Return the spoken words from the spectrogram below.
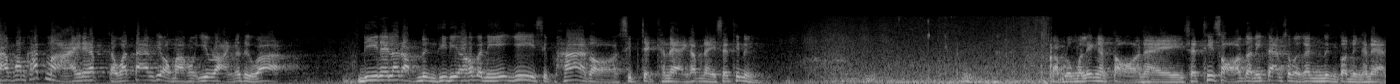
ตามความคาดหมายนะครับ แต่ว่าแต้มที่ออกมาของอิหร่านก็ถือว่า ดีในระดับหนึ่งทีเดียวครับวันนี้ 25 ต่อ 17 คะแนนครับในเซตที่ 1 กลับลงมาเล่นกันต่อในเซตที่ 2 ตอนนี้แต้มเสมอกัน 1 ต่อ 1 คะแนน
